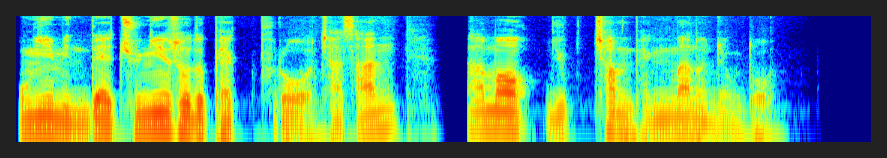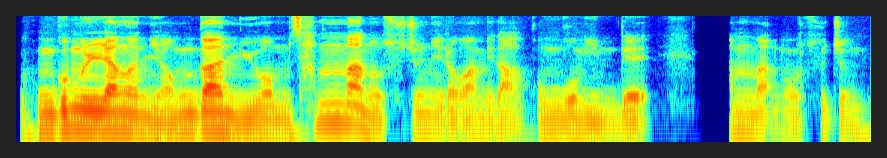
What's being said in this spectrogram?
공임인데 중위소득 100% 자산 3억 6,100만 원 정도. 공급 물량은 연간 유험 3만 호 수준이라고 합니다. 공공임대 3만 호 수준.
